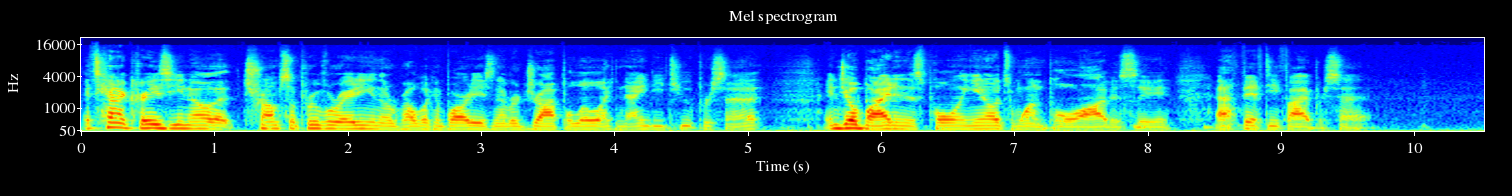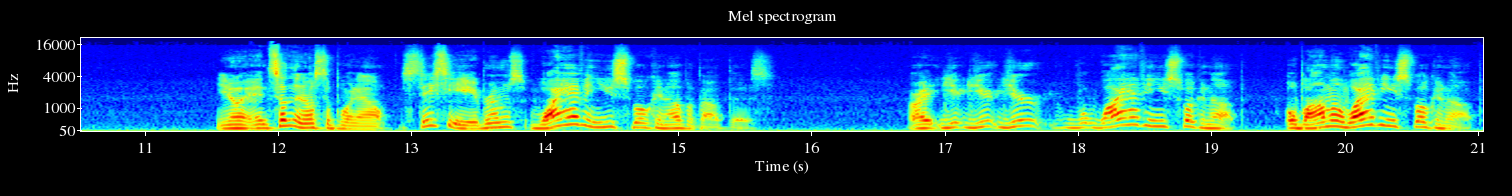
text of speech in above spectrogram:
It's kind of crazy, you know, that Trump's approval rating in the Republican Party has never dropped below like 92%. And Joe Biden is polling, you know, it's one poll, obviously, at 55%. You know, and something else to point out, Stacey Abrams, why haven't you spoken up about this? All right, you you're, you're why haven't you spoken up? Obama, why haven't you spoken up?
